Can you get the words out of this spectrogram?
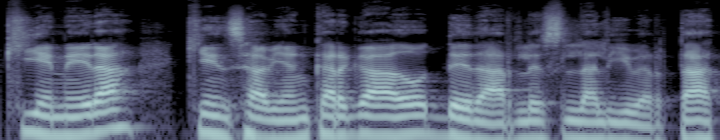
quien era quien se había encargado de darles la libertad.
